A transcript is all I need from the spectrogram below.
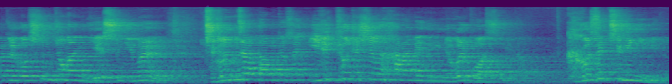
붙들고 순종한 예수님을 죽은 자 가운데서 일으켜 주시는 하나님의 능력을 보았습니다. 그것의 증인입니다.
